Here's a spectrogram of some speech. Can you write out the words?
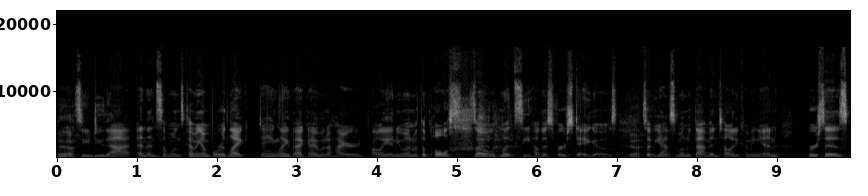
Yeah. So you do that and then someone's coming on board like, "Dang, like that guy would have hired probably anyone with a pulse." So let's see how this first day goes. Yeah. So if you have someone with that mentality coming in versus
